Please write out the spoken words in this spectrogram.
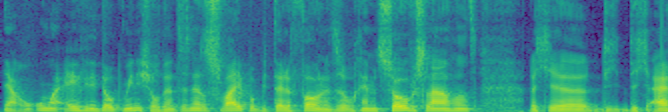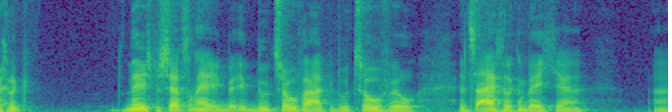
ja, om, maar even die dopamine shot. En het is net als swipen op je telefoon. Het is op een gegeven moment zo verslavend dat je, die, dat je eigenlijk ineens beseft van hé, hey, ik, ik, doe het zo vaak, ik doe het zoveel. Het is eigenlijk een beetje uh,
